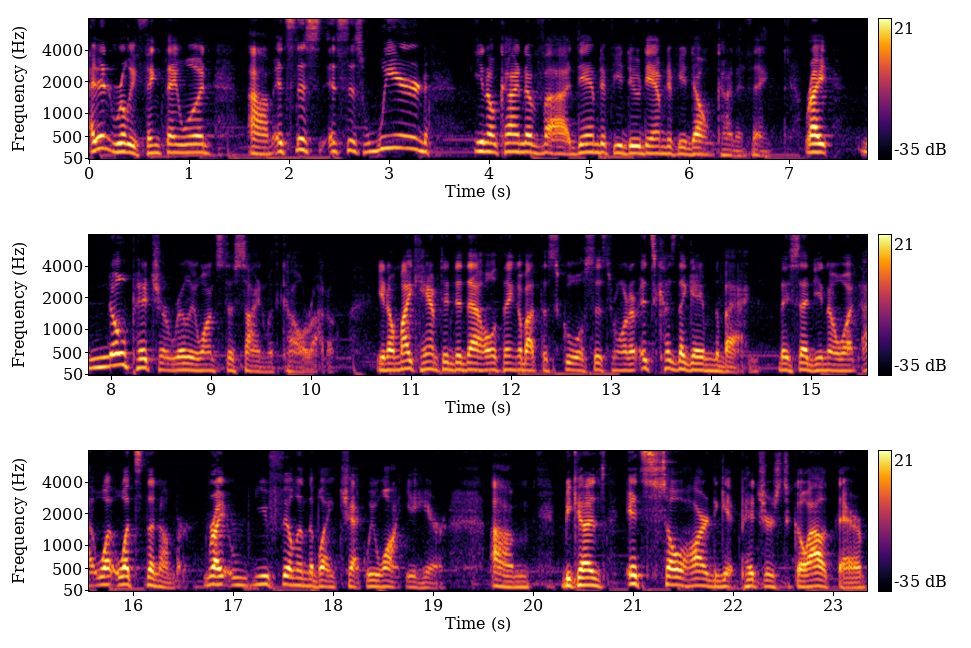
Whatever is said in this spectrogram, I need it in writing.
I didn't really think they would. Um, it's this it's this weird, you know, kind of uh, damned if you do, damned if you don't kind of thing, right? No pitcher really wants to sign with Colorado. You know, Mike Hampton did that whole thing about the school system or whatever. It's because they gave him the bag. They said, you know what, what what's the number? Right? You fill in the blank check. We want you here. Um, because it's so hard to get pitchers to go out there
